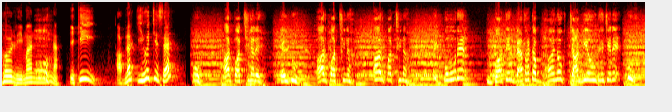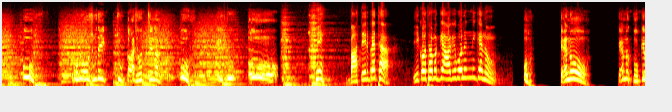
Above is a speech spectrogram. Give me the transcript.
হরি মান্না। এ কি? আপনার কি হয়েছে স্যার? ও আর পাচ্ছি না রে কেলটু। আর পাচ্ছি না আর পাচ্ছি না। এই কোমরের বাতের ব্যথাটা ভয়ানক জাগিয়ে উঠেছে রে। উফ উফ কোনো ওষুধে একটু কাজ হচ্ছে না। উফ। ও! বাতের ব্যথা? এ কথা আমাকে আগে বলেননি কেন? ও কেন? কেন তোকে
